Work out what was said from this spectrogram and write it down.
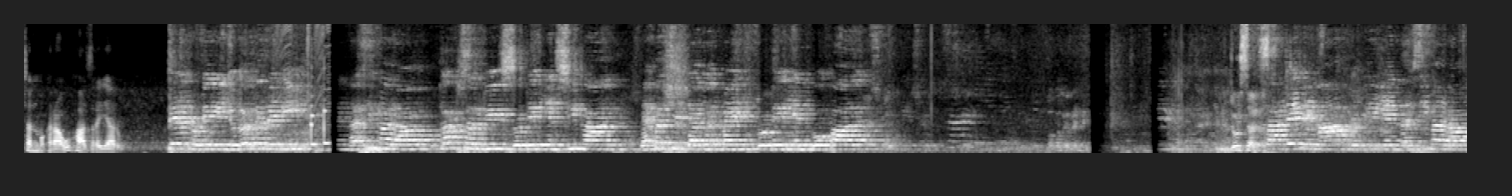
షణ్ముఖరావు హాజరయ్యారు Rotarian Yugandhar Reddy, Narasimharao,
